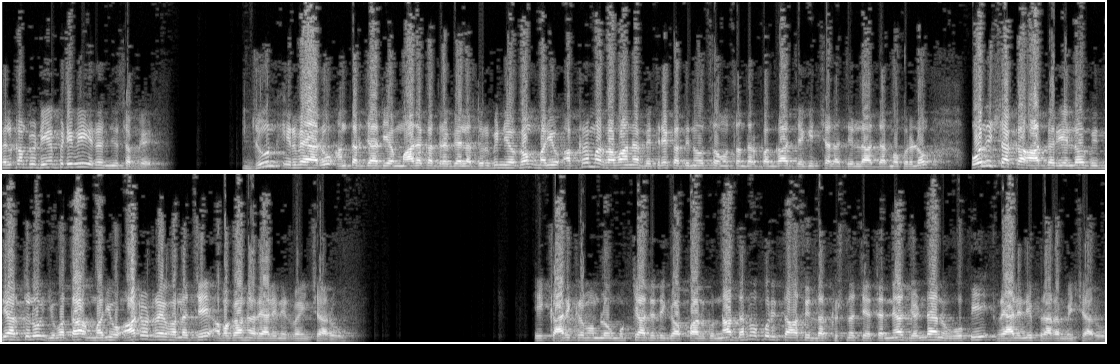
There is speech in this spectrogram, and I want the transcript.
వెల్కమ్ టు డిఎంపీ టీవీ ఈరోజు న్యూస్ అప్డేట్ జూన్ ఇరవై ఆరు అంతర్జాతీయ మాదక ద్రవ్యాల దుర్వినియోగం మరియు అక్రమ రవాణా వ్యతిరేక దినోత్సవం సందర్భంగా జగిత్యాల జిల్లా ధర్మపురిలో పోలీస్ శాఖ ఆధ్వర్యంలో విద్యార్థులు యువత మరియు ఆటో డ్రైవర్లచే అవగాహన ర్యాలీ నిర్వహించారు. ఈ కార్యక్రమంలో ముఖ్య అతిథిగా పాల్గొన్న ధర్మపురి తహసీల్దార్ కృష్ణ చైతన్య జెండాను ఊపి ర్యాలీని ప్రారంభించారు.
